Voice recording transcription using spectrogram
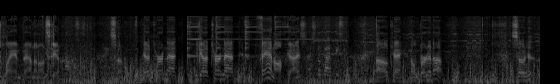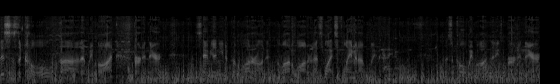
playing pounding on steel. So you gotta turn that you gotta turn that fan off, guys. I still got a piece of metal. Oh, okay. Don't burn it up. So this is the coal uh, that we bought, burning there. Sam, you need to put water on it, a lot of water. That's why it's flaming up like that. This coal we bought that he's burning there.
